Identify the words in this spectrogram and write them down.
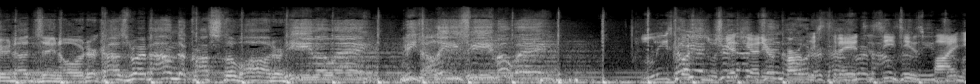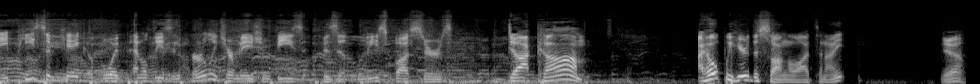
your duds in order, cause we're bound across the water. Heave away, me jollies, heave away. Least questions would get you out of your car lease today. It's as easy as pie. A piece of cake. Avoid penalties and early termination fees. Visit leasebusters.com. I hope we hear this song a lot tonight. Yeah.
